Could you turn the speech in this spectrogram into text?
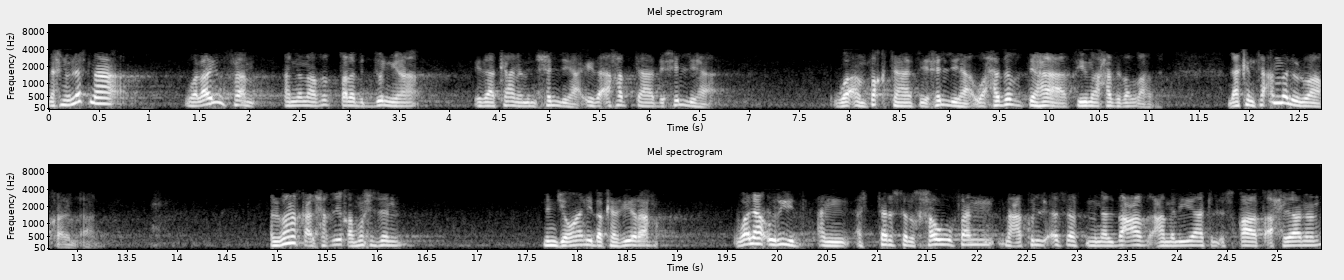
نحن لسنا ولا يفهم أننا ضد طلب الدنيا إذا كان من حلها إذا أخذتها بحلها وأنفقتها في حلها وحفظتها فيما حفظ الله به. لكن تأملوا الواقع الآن. الواقع الحقيقة محزن من جوانب كثيرة ولا أريد أن أسترسل خوفا مع كل أسف من البعض عمليات الإسقاط أحيانا.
